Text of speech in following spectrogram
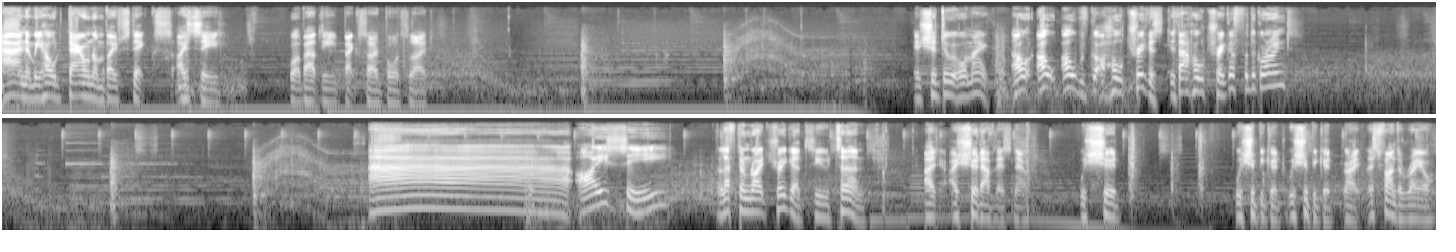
And then we hold down on both sticks. I see. What about the backside board slide? It should do it automatic. Oh, oh, oh, we've got a whole triggers. Is that whole trigger for the grind? Ah, I see. A left and right trigger to turn. I, I should have this now. We should. We should be good. We should be good. Right, let's find the rail.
